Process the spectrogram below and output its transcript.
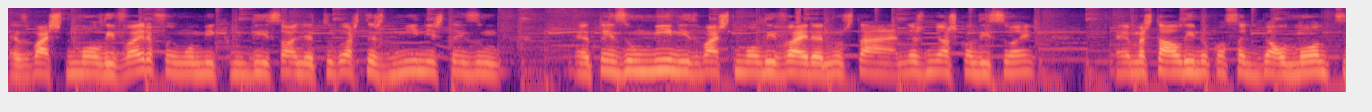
debaixo de uma oliveira, foi um amigo que me disse, olha, tu gostas de Minis, tens um, tens um Mini debaixo de uma oliveira, não está nas melhores condições, eh, mas está ali no Conselho de Belmonte,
